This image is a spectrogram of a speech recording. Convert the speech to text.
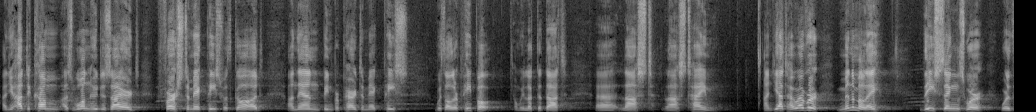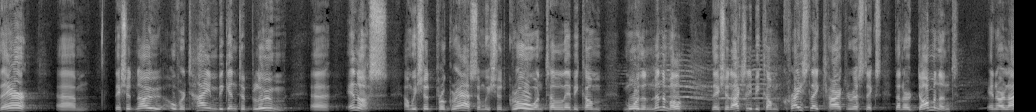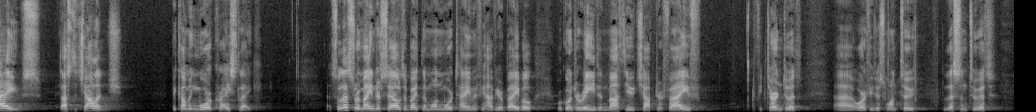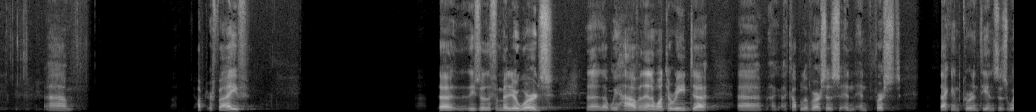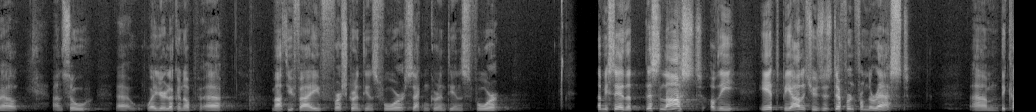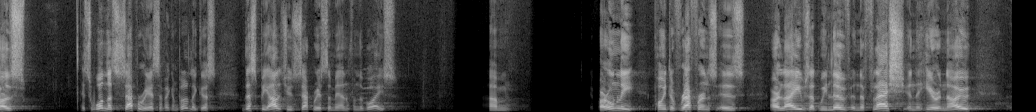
And you had to come as one who desired first to make peace with God and then being prepared to make peace with other people. And we looked at that uh, last, last time. And yet, however minimally these things were, were there, um, they should now, over time, begin to bloom uh, in us. And we should progress and we should grow until they become more than minimal. They should actually become Christ like characteristics that are dominant in our lives. That's the challenge, becoming more Christ like. So let's remind ourselves about them one more time. If you have your Bible, we're going to read in Matthew chapter 5. If you turn to it, uh, or if you just want to listen to it, um, chapter 5. Uh, these are the familiar words uh, that we have. And then I want to read uh, uh a, a, couple of verses in, in 1st, 2nd Corinthians as well. And so uh, while you're looking up uh, Matthew 5, 1 Corinthians 4, 2 Corinthians 4, let me say that this last of the eight Beatitudes is different from the rest um, because it's one that separates, if I can put it like this, this Beatitude separates the men from the boys. Um, if our only point of reference is our lives that we live in the flesh, in the here and now,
